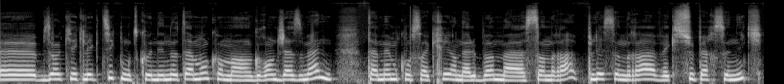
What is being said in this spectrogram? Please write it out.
Euh, bien qu'éclectique, on te connaît notamment comme un grand jazzman. T'as même consacré un album à Sandra, Play Sandra avec Supersonic,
